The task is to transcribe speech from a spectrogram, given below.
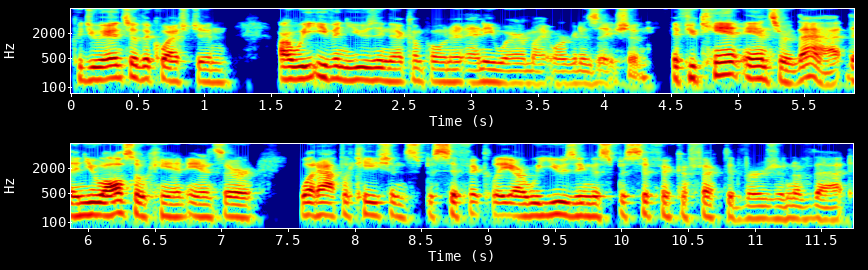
could you answer the question, are we even using that component anywhere in my organization? If you can't answer that, then you also can't answer what application specifically are we using the specific affected version of that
